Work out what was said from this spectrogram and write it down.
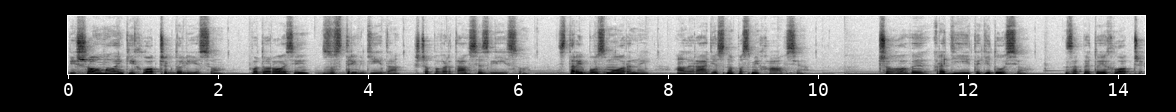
Пішов маленький хлопчик до лісу. По дорозі зустрів діда, що повертався з лісу. Старий був зморений, але радісно посміхався. Чого ви радієте, дідусю? Запитує хлопчик.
